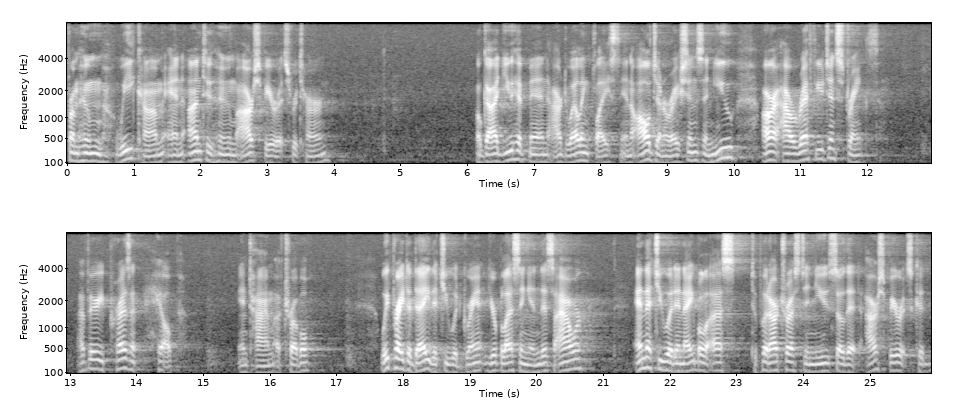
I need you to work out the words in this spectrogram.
from whom we come and unto whom our spirits return, Oh God, you have been our dwelling place in all generations, and you are our refuge and strength, a very present help in time of trouble. We pray today that you would grant your blessing in this hour and that you would enable us to put our trust in you so that our spirits could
